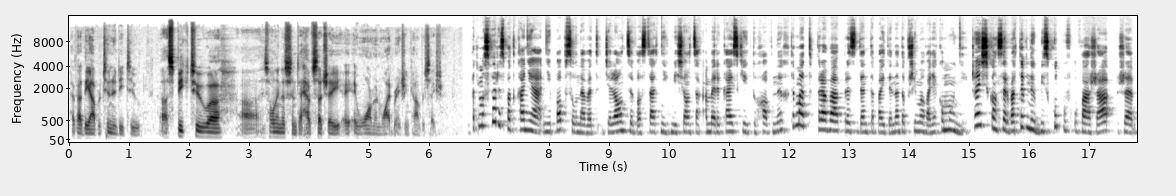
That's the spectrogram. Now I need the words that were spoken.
have had the opportunity to uh, speak to uh, uh, His Holiness and to have such a, a, warm and wide ranging conversation. Atmosfery spotkania nie popsuł nawet dzielący w ostatnich miesiącach amerykańskich duchownych temat prawa prezydenta Bidena do przyjmowania komunii. Część konserwatywnych biskupów uważa, że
